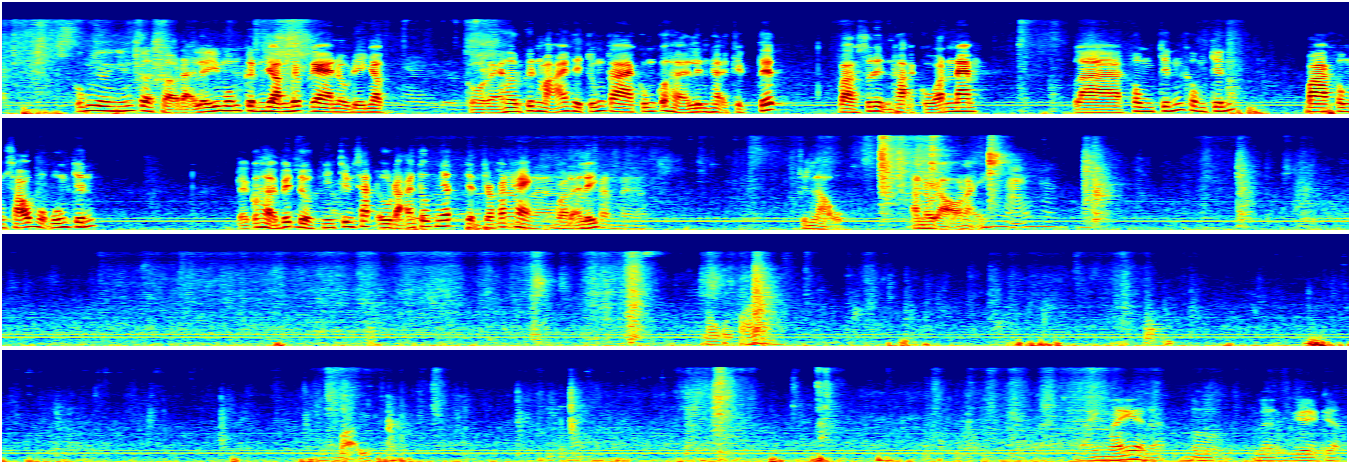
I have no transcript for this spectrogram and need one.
cũng như những cơ sở đại lý muốn kinh doanh bếp ga nội địa Nhật của rẻ hơn khuyến mãi thì chúng ta cũng có thể liên hệ trực tiếp vào số điện thoại của anh Nam là 0909 306 149 để có thể biết được những chính sách ưu đãi tốt nhất dành cho khách hàng và đại lý. Trên lậu anh đậu đỏ nãy lâu quá bảy Bảy mấy rồi đó. Ừ. Lên ghê chưa?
